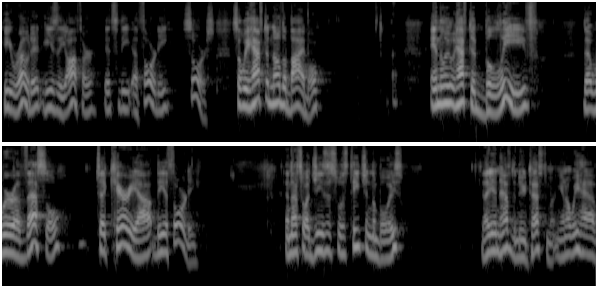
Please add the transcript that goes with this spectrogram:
he wrote it, he's the author, it's the authority source. So we have to know the Bible, and we have to believe that we're a vessel to carry out the authority. And that's what Jesus was teaching the boys. They didn't have the New Testament. You know, we have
